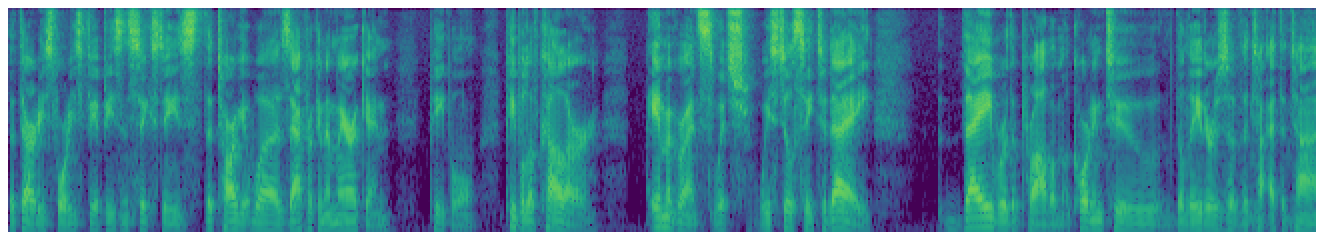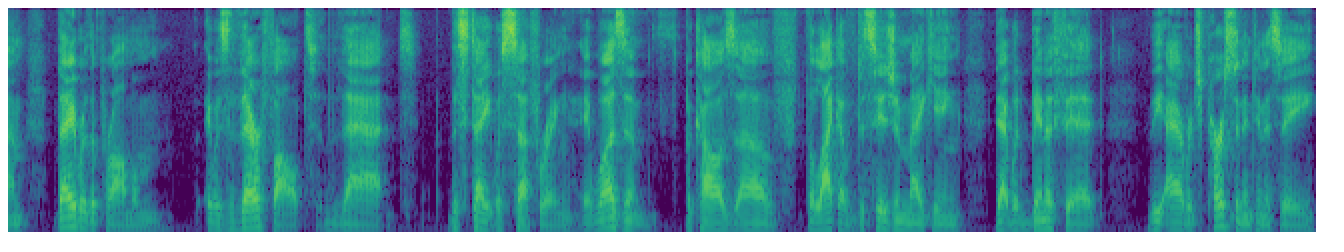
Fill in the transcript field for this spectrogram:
the 30s 40s 50s and 60s the target was african american people people of color immigrants which we still see today they were the problem according to the leaders of the t- at the time they were the problem it was their fault that the state was suffering. It wasn't because of the lack of decision making that would benefit the average person in Tennessee.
